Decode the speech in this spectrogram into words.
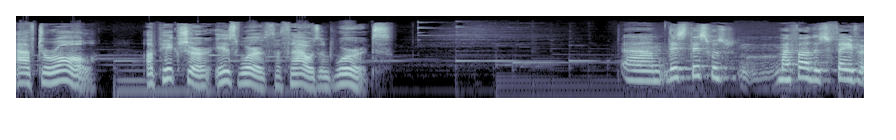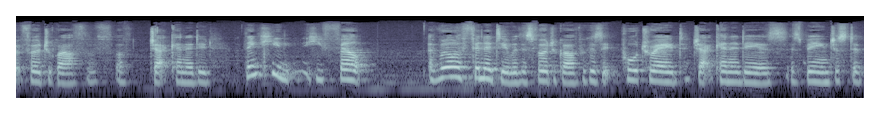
After all, a picture is worth a thousand words. Um, this this was my father's favorite photograph of, of Jack Kennedy. I think he he felt a real affinity with this photograph because it portrayed Jack Kennedy as, as being just a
